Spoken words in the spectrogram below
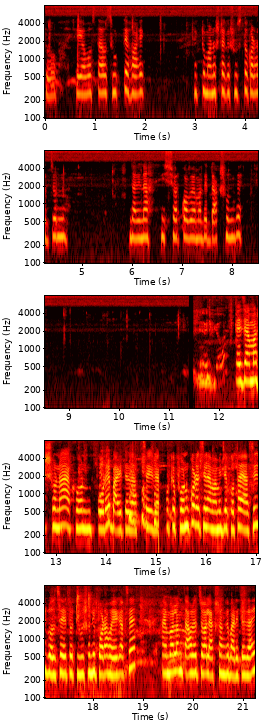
তো এই অবস্থাও ছুটতে হয় একটু মানুষটাকে সুস্থ করার জন্য। জানি না ঈশ্বর কবে আমাদের ডাক শুনবে। এই যে আমার সোনা এখন পড়ে, বাড়িতে যাচ্ছে। ওকে ফোন করেছিলাম, আমি যে কোথায় আসিস বলছে, এই তো টিউশনি পড়া হয়ে গেছে। আমি বললাম, তাহলে চল একসঙ্গে বাড়িতে যাই।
